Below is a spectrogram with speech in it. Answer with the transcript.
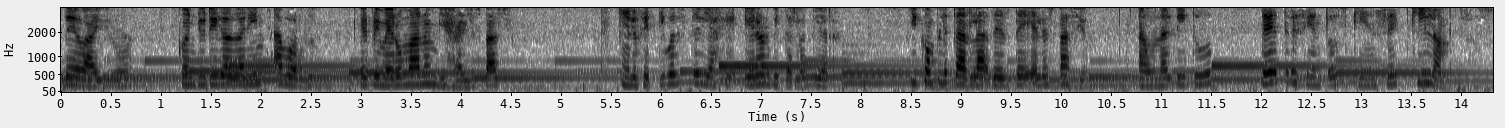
de Bayrou, con Yuri Gagarin a bordo, el primer humano en viajar al espacio. El objetivo de este viaje era orbitar la Tierra y completarla desde el espacio, a una altitud de 315 kilómetros.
